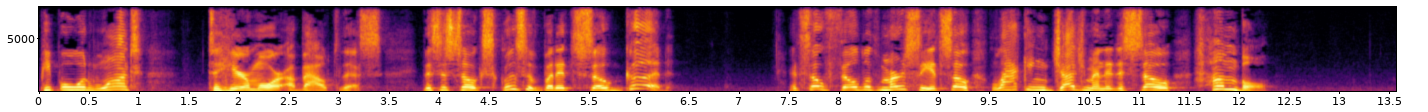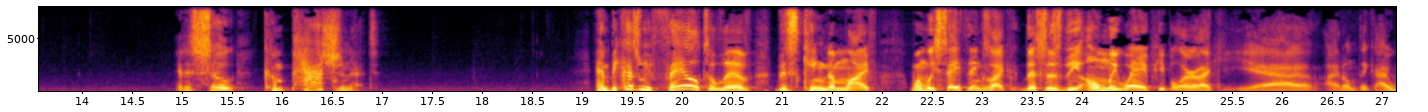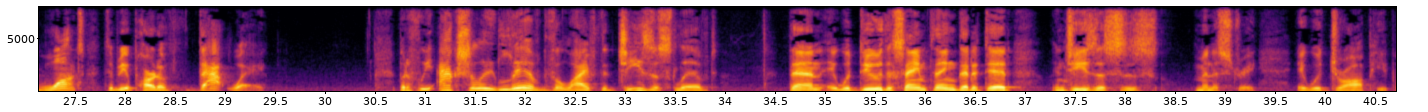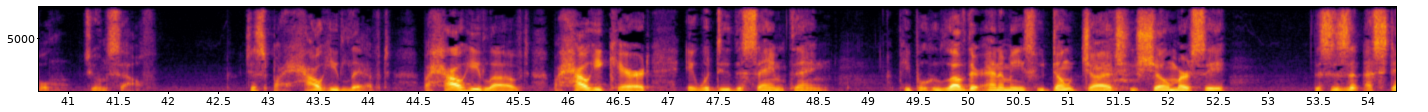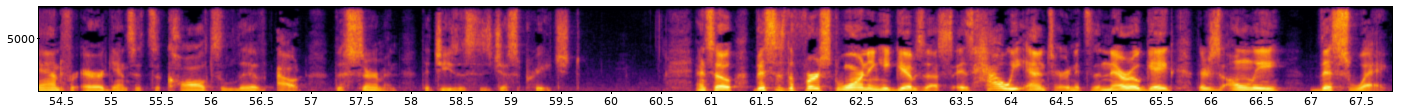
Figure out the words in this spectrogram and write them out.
People would want to hear more about this. This is so exclusive, but it's so good. It's so filled with mercy. It's so lacking judgment. It is so humble. It is so compassionate. And because we fail to live this kingdom life, when we say things like, this is the only way, people are like, yeah, I don't think I want to be a part of that way. But if we actually lived the life that Jesus lived, then it would do the same thing that it did in Jesus' ministry. It would draw people to himself. Just by how he lived, by how he loved, by how he cared, it would do the same thing. People who love their enemies, who don't judge, who show mercy. This isn't a stand for arrogance. It's a call to live out the sermon that Jesus has just preached. And so this is the first warning he gives us is how we enter. And it's a narrow gate. There's only this way.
